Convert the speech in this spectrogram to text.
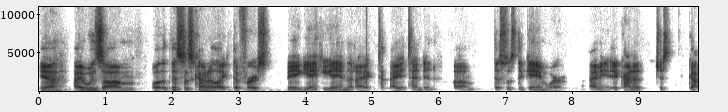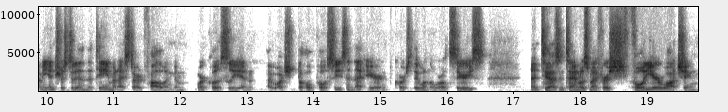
Yeah, I was. Um, well, this is kind of like the first big Yankee game that I I attended. Um, this was the game where I mean, it kind of just got me interested in the team, and I started following them more closely. And I watched the whole postseason that year, and of course, they won the World Series. And 2010 was my first full year watching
